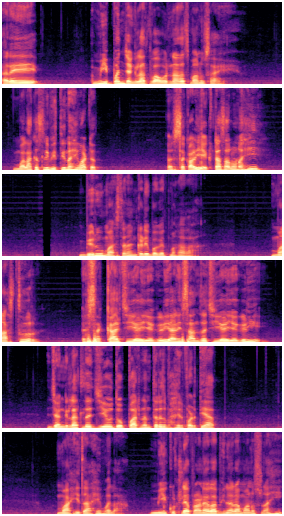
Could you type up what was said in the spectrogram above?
अरे मी पण जंगलात वावरणाराच माणूस आहे. मला कसली भीती नाही वाटत. सकाळी एकटाच आलो नाही. बिरू मास्तरांकडे बघत म्हणाला मास्तूर सकाळची येळ येगळी आणि सांजाची येळ येगळी. जंगलातलं जीव दुपारनंतरच बाहेर पडत्यात. माहीत आहे मला मी कुठल्या प्राण्याला भिणारा माणूस नाही.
